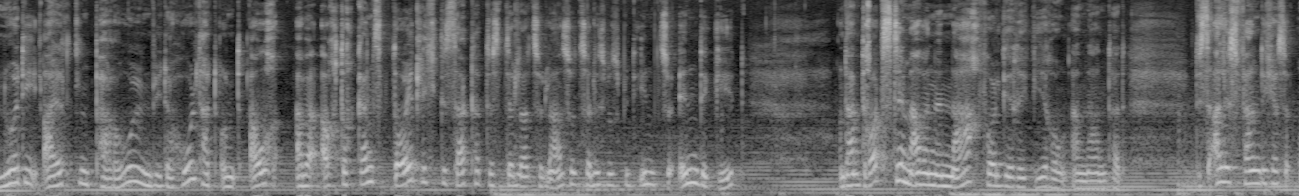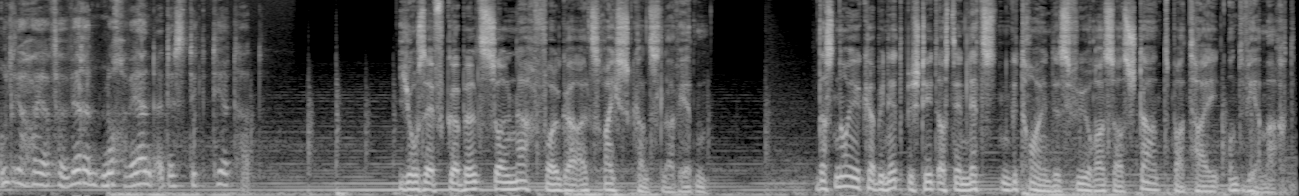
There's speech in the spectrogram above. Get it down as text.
nur die alten Parolen wiederholt hat und auch, aber auch doch ganz deutlich gesagt hat, dass der Nationalsozialismus mit ihm zu Ende geht und dann trotzdem aber eine Nachfolgeregierung ernannt hat. Das alles fand ich also ungeheuer verwirrend, noch während er das diktiert hat. Josef Goebbels soll Nachfolger als Reichskanzler werden. Das neue Kabinett besteht aus den letzten Getreuen des Führers aus Staat, Partei und Wehrmacht.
